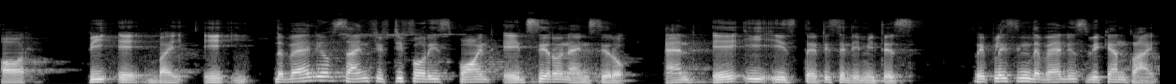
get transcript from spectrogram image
or PA by AE. The value of sine 54 is 0.8090 and AE is 30 centimeters. Replacing the values we can write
